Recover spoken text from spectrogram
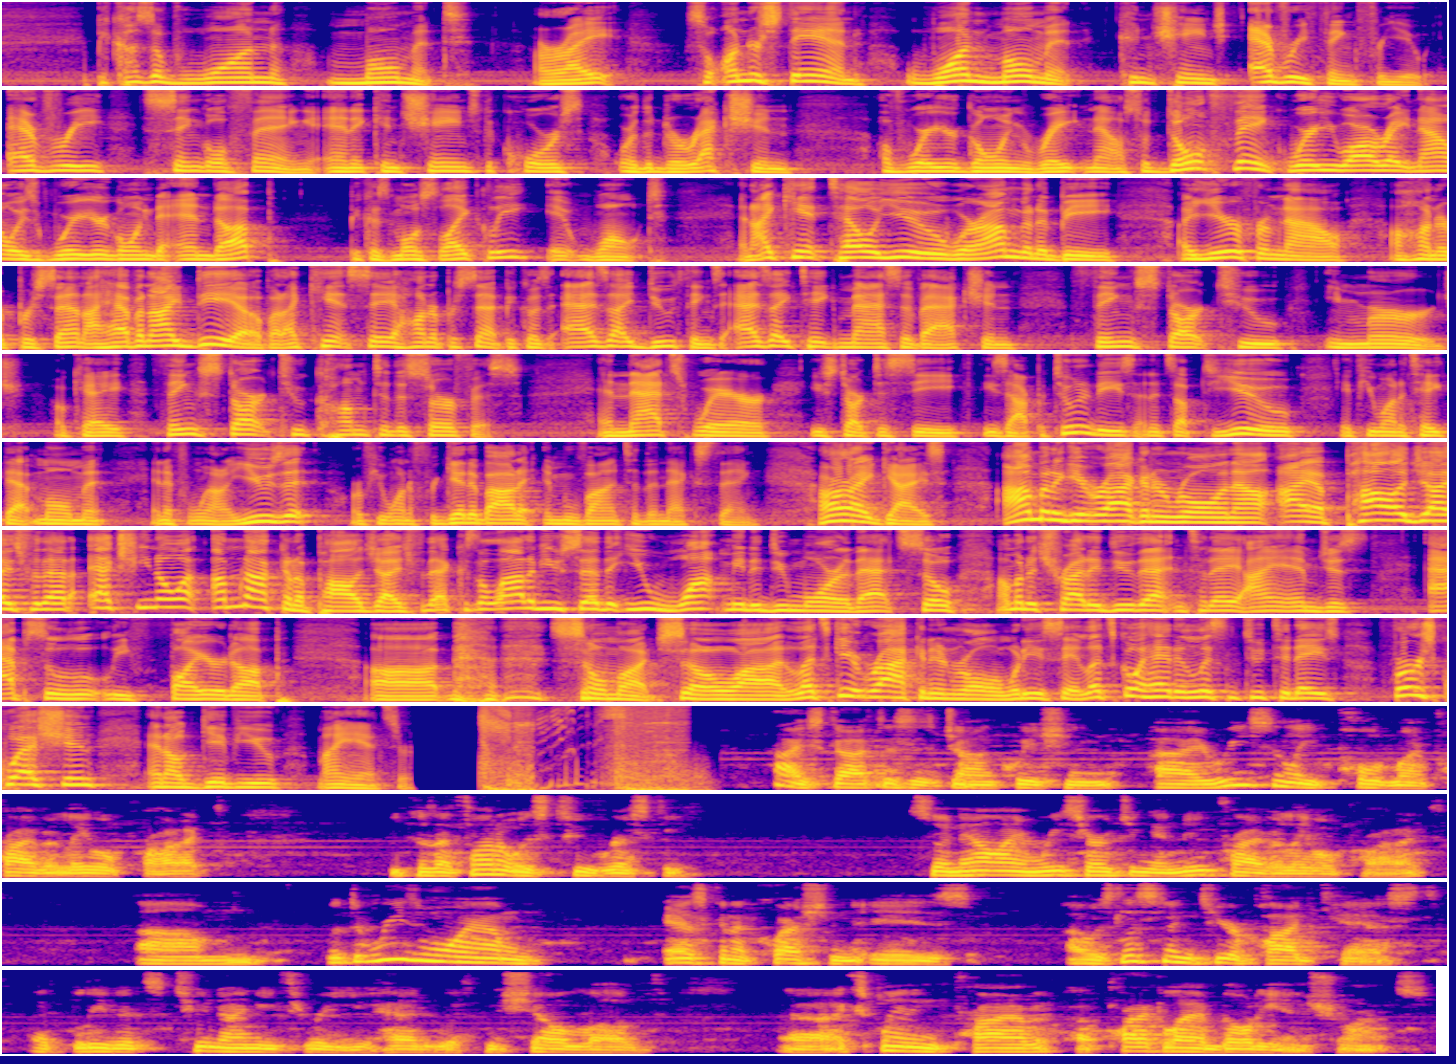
because of one moment. All right. So understand one moment can change everything for you, every single thing. And it can change the course or the direction of where you're going right now. So don't think where you are right now is where you're going to end up because most likely it won't. And I can't tell you where I'm going to be a year from now 100%. I have an idea, but I can't say 100% because as I do things, as I take massive action, things start to emerge, okay? Things start to come to the surface. And that's where you start to see these opportunities. And it's up to you if you want to take that moment and if you want to use it or if you want to forget about it and move on to the next thing. All right, guys, I'm going to get rocking and rolling now. I apologize for that. Actually, you know what? I'm not going to apologize for that because a lot of you said that you want me to do more of that. So I'm going to try to do that. And today I am just absolutely fired up uh, so much. So uh, let's get rocking and rolling. What do you say? Let's go ahead and listen to today's first question, and I'll give you my answer. Hi, Scott. This is John Quishin. I recently pulled my private label product because I thought it was too risky. So now I'm researching a new private label product. Um, but the reason why I'm asking a question is I was listening to your podcast. I believe it's 293 you had with Michelle Love uh, explaining private uh, product liability insurance.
